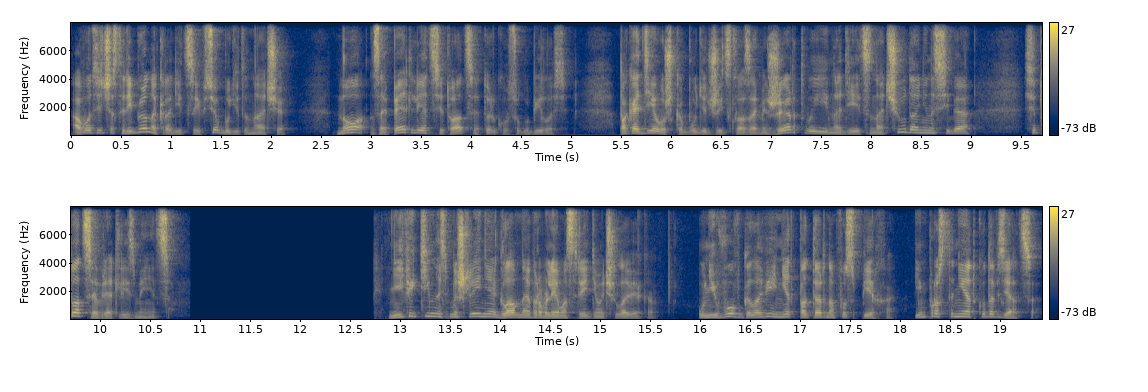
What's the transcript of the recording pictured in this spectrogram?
а вот сейчас ребенок родится и все будет иначе. Но за пять лет ситуация только усугубилась. Пока девушка будет жить с глазами жертвы и надеяться на чудо, а не на себя, ситуация вряд ли изменится. Неэффективность мышления – главная проблема среднего человека. У него в голове нет паттернов успеха, им просто неоткуда взяться.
